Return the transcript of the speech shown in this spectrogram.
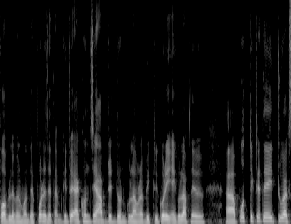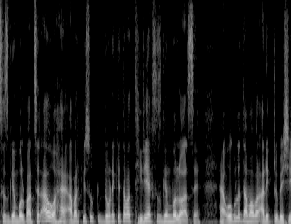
প্রবলেমের মধ্যে পড়ে যেতাম কিন্তু এখন যে আপডেট ড্রোনগুলো আমরা বিক্রি করি এগুলো আপনি আহ, প্রত্যেকটাতে টু অ্যাক্সেস গেম্বল পাচ্ছেন আও হ্যাঁ আবার কিছু ড্রোনে কিন্তু আবার থ্রি অ্যাক্সেস গেম্বলও আছে হ্যাঁ ওগুলোর দাম আবার আরেকটু বেশি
